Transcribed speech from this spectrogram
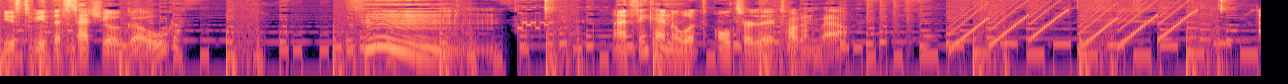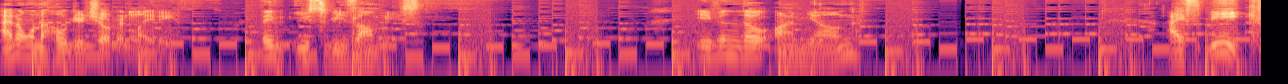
used to be the Statue of Gold? Hmm. I think I know what altar they're talking about. I don't want to hold your children, lady. They used to be zombies. Even though I'm young, I speak!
